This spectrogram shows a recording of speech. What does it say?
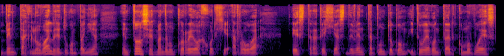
ventas globales de tu compañía, entonces mándame un correo a jorge estrategiasdeventa.com y te voy a contar cómo puedes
